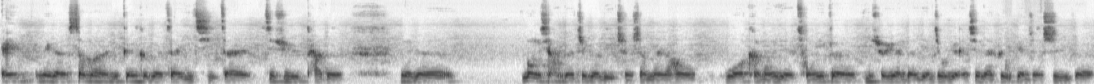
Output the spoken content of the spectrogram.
哎，那个 Summer，你跟哥哥在一起，在继续他的那个梦想的这个旅程上面，然后我可能也从一个医学院的研究员，现在可以变成是一个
